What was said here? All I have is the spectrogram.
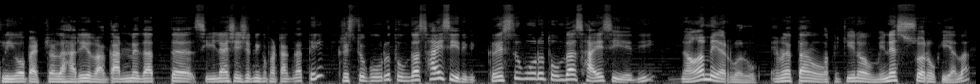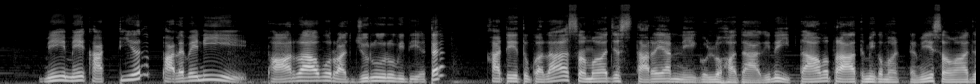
කලියෝ පැට්‍රල හරි රගන්න ගත්ත සීලාශේෂණක පටක්ගත්තේ ක්‍රිස්ටපූර තුන්දස් හයිසීරිවි ක්‍රිස්තුපූර තුන්දස් හයිසයේදී නාමේර්වරු එමනතං අපි කියනව මිනෙස්වරු කියලා මේ මේ කට්ටිය පළවෙනි පාරාව රජ්ජුරුවරු විදියට කටයුතු කලා සමාජ ස්තරයන් ඒ ගොල්ලො හදාගෙන ඉතාම ප්‍රාථමික මට්ට මේ සමාජ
